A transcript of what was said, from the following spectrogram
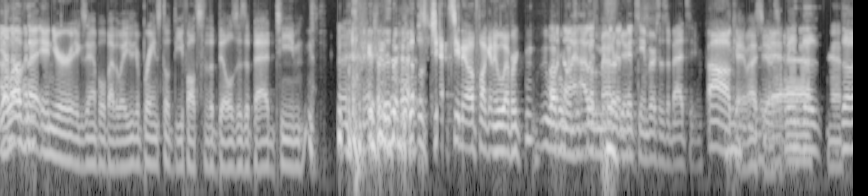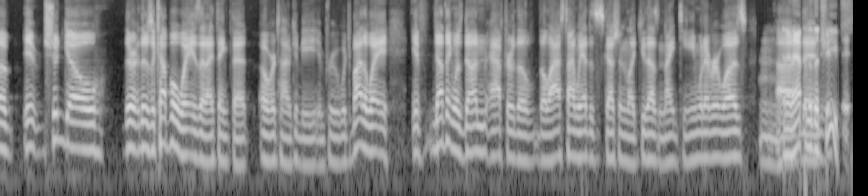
I Yeah, no, love I that mean- in your example, by the way, your brain still defaults to the Bills as a bad team. Bills, Jets, you know, fucking whoever Oh, whoever no, wins, I, it I doesn't matter. a game. good team versus a bad team Oh, okay. I see. I see. Yeah. I mean, the Yeah. the it should go there. There's a couple ways that I think that overtime can be improved. Which, by the way, if nothing was done after the the last time we had this discussion, like 2019, whatever it was, Mm. uh, and it happened to the Chiefs. it-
